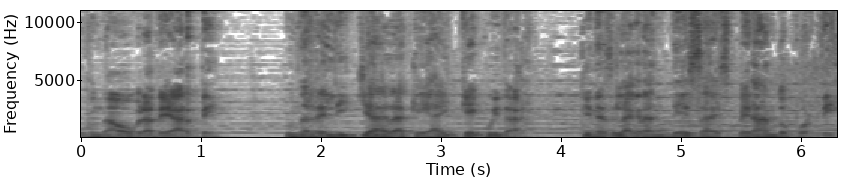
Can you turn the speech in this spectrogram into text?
una obra de arte, una reliquia a la que hay que cuidar. Tienes la grandeza esperando por ti.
